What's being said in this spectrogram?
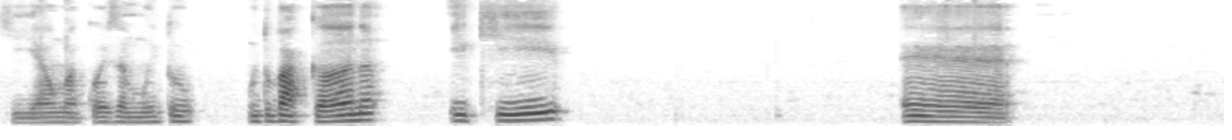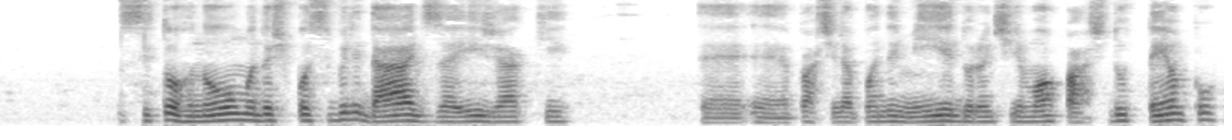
que é uma coisa muito, muito bacana e que é, se tornou uma das possibilidades aí, já que é, é, a partir da pandemia, durante a maior parte do tempo,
